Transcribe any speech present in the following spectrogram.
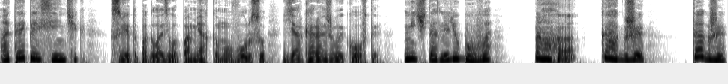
а ты апельсинчик». Света погладила по мягкому ворсу ярко-оранжевой кофты. «Мечта для любого». «Ага, как же. Так же.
